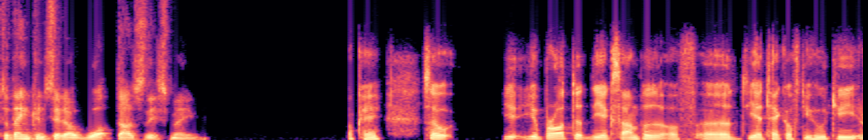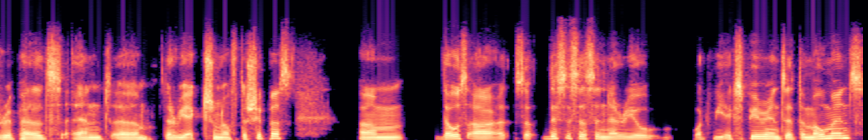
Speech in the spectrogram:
to then consider what does this mean. Okay, so you, you brought the, the example of uh, the attack of the Houthi rebels and um, the reaction of the shippers. Um, those are so this is a scenario what we experience at the moment.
